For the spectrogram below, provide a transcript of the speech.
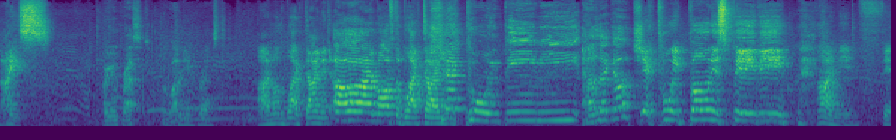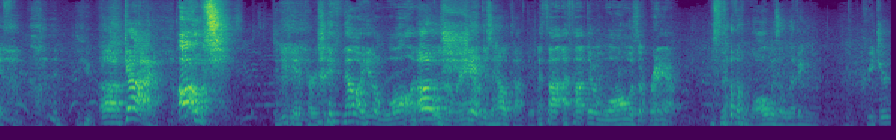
Nice. Are you impressed? Or what? Pretty impressed. I'm on the black diamond. Oh, I'm off the black diamond. Checkpoint, baby. How's that go? Checkpoint bonus, baby. I'm in fifth. Oh god. Oh! Did you hit a person? no, I hit a wall. I Oh a shit! There's a helicopter. I thought I thought the wall was a ramp. You thought the wall was a living creature?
